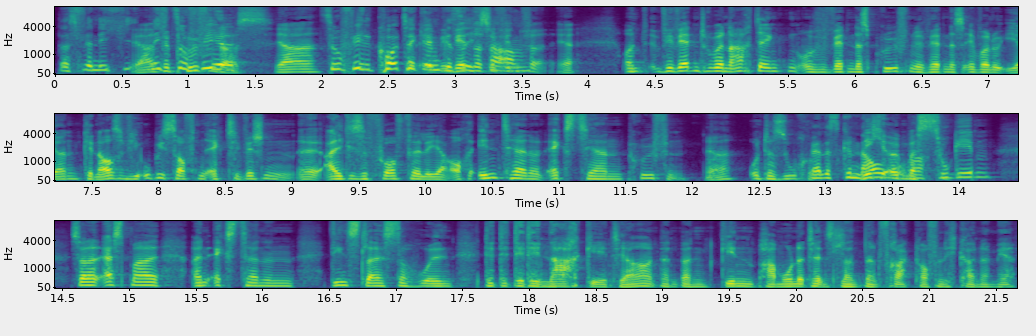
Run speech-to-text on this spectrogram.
Das finde ich ja, nicht zu viel. Das, ja. Zu viel Kotik im wir Gesicht haben. Fall, ja. Und wir werden drüber nachdenken und wir werden das prüfen, wir werden das evaluieren. Genauso wie Ubisoft und Activision äh, all diese Vorfälle ja auch intern und extern prüfen, ja, untersuchen. das genau nicht irgendwas machen. zugeben, sondern erstmal einen externen Dienstleister holen, der, der, der nachgeht, ja. Und dann, dann gehen ein paar Monate ins Land, dann fragt hoffentlich keiner mehr.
